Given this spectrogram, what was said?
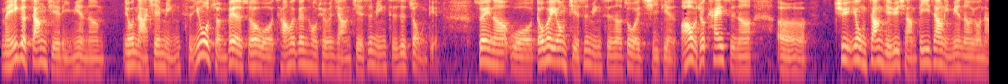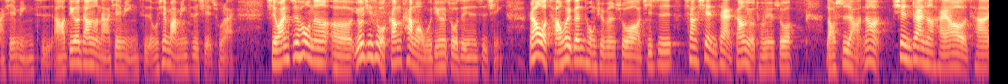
每一个章节里面呢。有哪些名词？因为我准备的时候，我常会跟同学们讲，解释名词是重点，所以呢，我都会用解释名词呢作为起点，然后我就开始呢，呃，去用章节去想，第一章里面呢有哪些名词，然后第二章有哪些名词，我先把名词写出来。写完之后呢，呃，尤其是我刚看完，我一定会做这件事情。然后我常会跟同学们说啊，其实像现在，刚刚有同学说。老师啊，那现在呢还要差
